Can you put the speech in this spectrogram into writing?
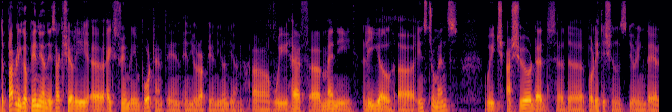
The public opinion is actually uh, extremely important in, in European Union. Uh, we have uh, many legal uh, instruments which assure that uh, the politicians during their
